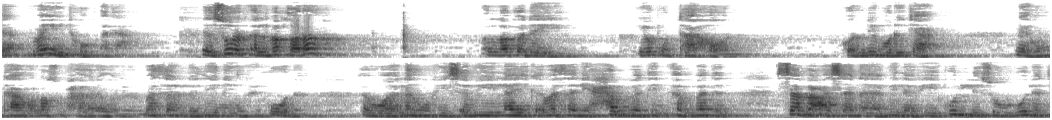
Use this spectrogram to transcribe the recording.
จะไม่ถูกอาธรร มในสุรษอัลบากระอัลลอฮ์ก็ได้ยกอุทาหรณ์คนที่บริจาคในหนทางของ Allah سبحانه และ تعالى مثل الذين ينفقون أموالهم في سبيل الله كمثل حبة أنبتت سبع سنابل في كل سنبلة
